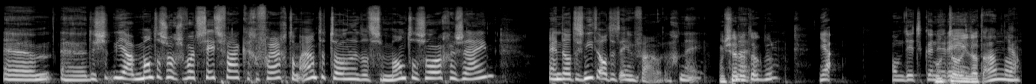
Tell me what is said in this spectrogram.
Ehm, eh, dus ja, mantelzorgers wordt steeds vaker gevraagd om aan te tonen dat ze mantelzorger zijn. En dat is niet altijd eenvoudig, nee. Moest jij Nee. dat ook doen? Om dit te kunnen Hoe toon je dat aan dan? Ja.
